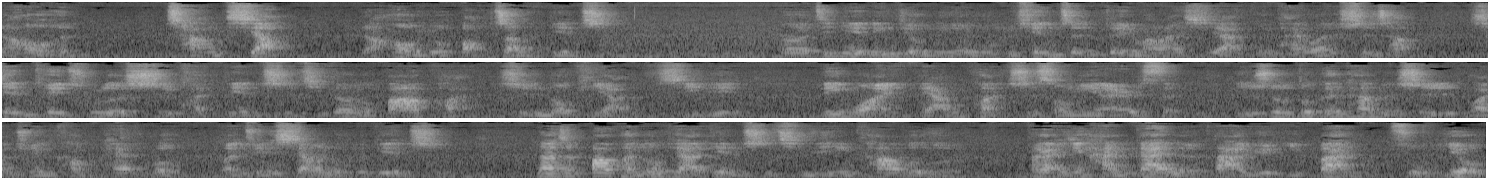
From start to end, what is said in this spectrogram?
然后很长效，然后有保障的电池。呃，今年零九年，我们先针对马来西亚跟台湾市场，先推出了十款电池，其中有八款是 Nokia 系列，另外两款是 Sony Ericsson，也就是说都跟他们是完全 compatible、完全相容的电池。那这八款 Nokia 电池其实已经 cover 了。大概已经涵盖了大约一半左右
